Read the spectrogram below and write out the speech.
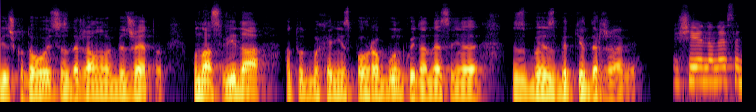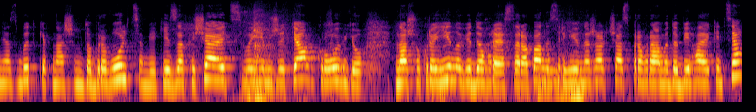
відшкодовується з державного бюджету. У нас війна, а тут механізм пограбунку і нанесення зб- збитків державі. Ще є нанесення збитків нашим добровольцям, які захищають своїм життям, кров'ю нашу країну від агресора. Пане Сергію, на жаль, час програми добігає кінця.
